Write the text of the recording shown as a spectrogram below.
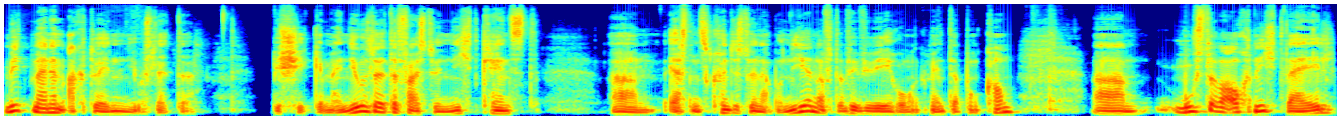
mit meinem aktuellen Newsletter beschicke. Mein Newsletter, falls du ihn nicht kennst, ähm, erstens könntest du ihn abonnieren auf der www.romagmenta.com, ähm, musst aber auch nicht, weil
